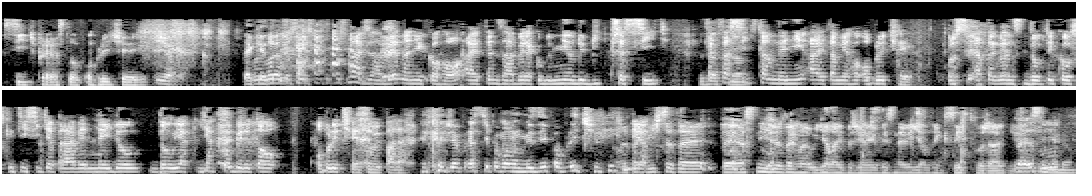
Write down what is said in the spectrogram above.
síť prorostlou v obličeji, Jo. tak je to prostě, když, když máš záběr na někoho a je ten záběr jako by měl by být přes síť, tak ta no. síť tam není a je tam jeho obličej. Prostě a takhle jdou ty kousky té sítě právě nejdou, jdou jak, jakoby do toho obličeje to vypadá. Jakože prostě pomalu mizí v obličeji. Ale tak víš co, to je, to je jasný, že to takhle udělají, protože jinak bys neviděl ten ksicht pořádně. No jasně, no.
